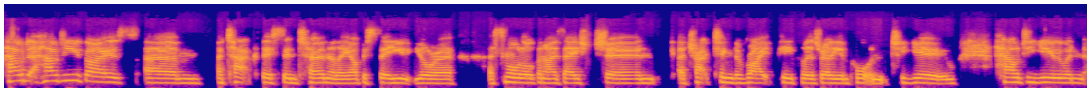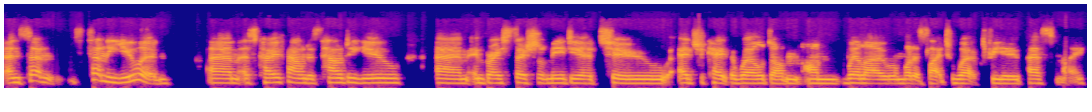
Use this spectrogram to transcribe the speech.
How do, how do you guys um, attack this internally? Obviously, you, are a, a small organization. Attracting the right people is really important to you. How do you and and certain, certainly Ewan um, as co-founders, how do you um, embrace social media to educate the world on on Willo and what it's like to work for you personally?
